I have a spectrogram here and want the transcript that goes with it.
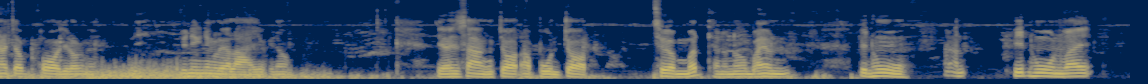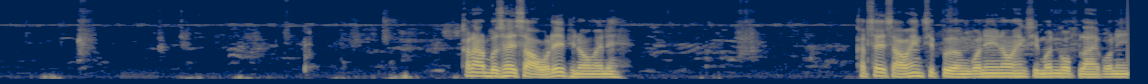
น่าจะพออยู่หรอกนี่นี่ยูนี่งยังเหลือลายอยู่พี่น้อง เดี๋ยวให้สร้างจอดเอาปูนจอด เชื่อมหมดแถวนั้นเนาะบ่ให้มันเป็นหูอันปิดหูนไว้ ขนาดบ่ใช้เสาเด้พี่น้องไอ้นี่คัดใช้เสาแห่งสิเปลืองกว่านี้เนาะแห่งสิมดงบหลายกว่านี้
